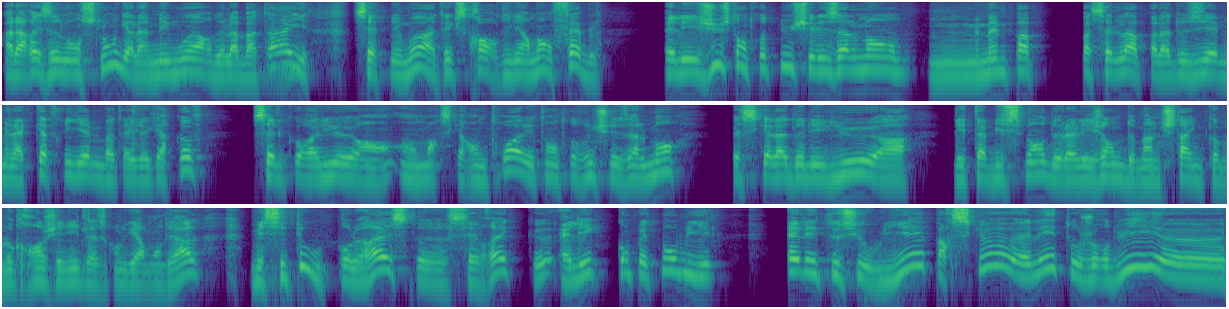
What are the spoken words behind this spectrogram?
à la résonance longue, à la mémoire de la bataille. Cette mémoire est extraordinairement faible. Elle est juste entretenue chez les Allemands, même pas, pas celle-là, pas la deuxième, mais la quatrième bataille de Kharkov, celle qui aura lieu en, en mars 43. Elle est entretenue chez les Allemands parce qu'elle a donné lieu à l'établissement de la légende de Manstein comme le grand génie de la Seconde Guerre mondiale. Mais c'est tout. Pour le reste, c'est vrai qu'elle est complètement oubliée elle est aussi oubliée parce qu'elle est aujourd'hui euh,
